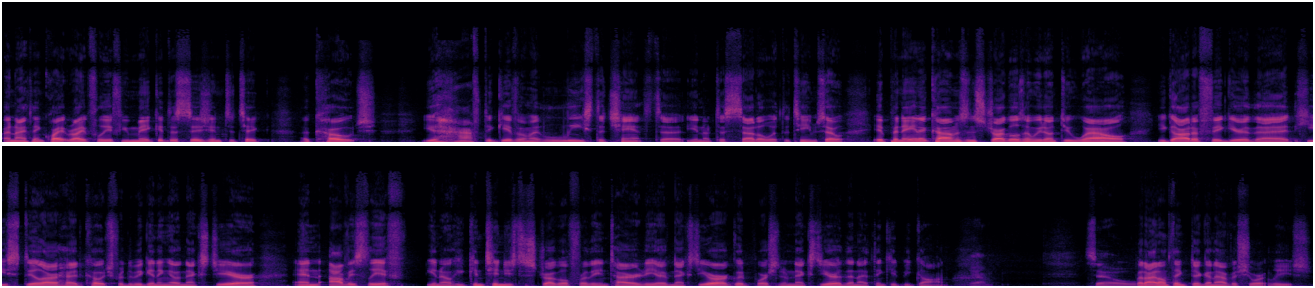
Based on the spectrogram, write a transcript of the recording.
and I think quite rightfully, if you make a decision to take a coach, you have to give him at least a chance to, you know, to settle with the team. So if Pineda comes and struggles and we don't do well, you got to figure that he's still our head coach for the beginning of next year. And obviously, if you know he continues to struggle for the entirety of next year or a good portion of next year, then I think he'd be gone. Yeah. So, but I don't think they're going to have a short leash.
